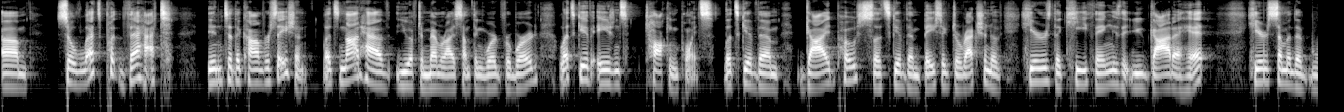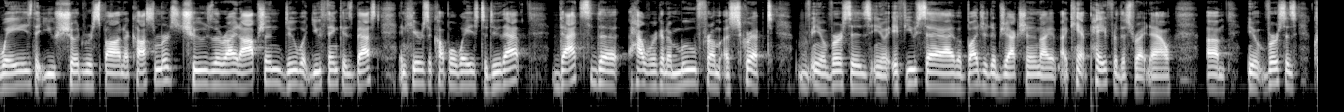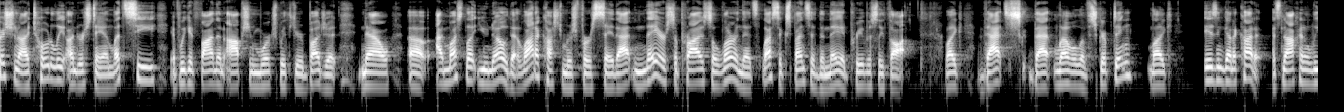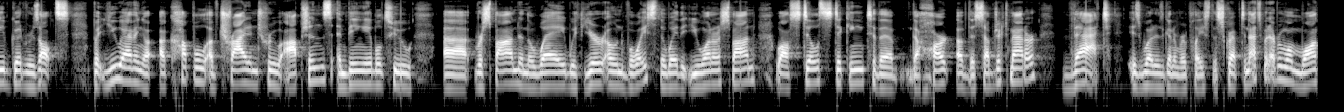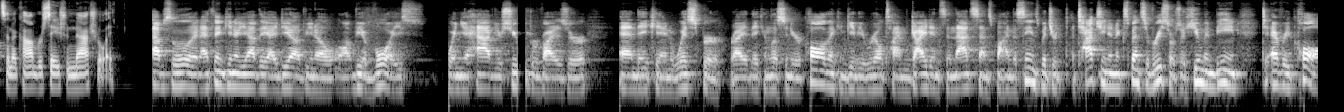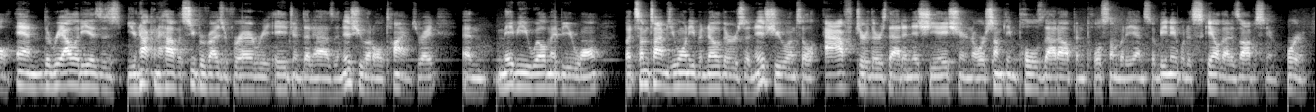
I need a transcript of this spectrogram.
Um, so let's put that into the conversation. Let's not have you have to memorize something word for word. Let's give agents talking points. Let's give them guideposts. Let's give them basic direction of here's the key things that you gotta hit. Here's some of the ways that you should respond to customers. Choose the right option, do what you think is best, and here's a couple ways to do that. That's the how we're going to move from a script, you know, versus you know if you say I have a budget objection, I, I can't pay for this right now. Um, you know, versus Christian, I totally understand. Let's see if we can find an option works with your budget. Now, uh, I must let you know that a lot of customers first say that, and they are surprised to learn that it's less expensive than they had previously thought. Like that's that level of scripting, like isn't going to cut it. It's not going to leave good results. But you having a, a, couple of tried and true options and being able to uh, respond in the way with your own voice, the way that you want to respond, while still sticking to the, the heart of the subject matter, that is what is going to replace the script. And that's what everyone wants in a conversation naturally. Absolutely. And I think, you know, you have the idea of, you know, uh, via voice, when you have your supervisor and they can whisper, right? They can listen to your call, they can give you real time guidance in that sense behind the scenes, but you're attaching an expensive resource, a human being, to every call. And the reality is, is you're not going to have a supervisor for every agent that has an issue at all times, right? And maybe you will, maybe you won't. But sometimes you won't even know there's an issue until after there's that initiation or something pulls that up and pulls somebody in. So being able to scale that is obviously important.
